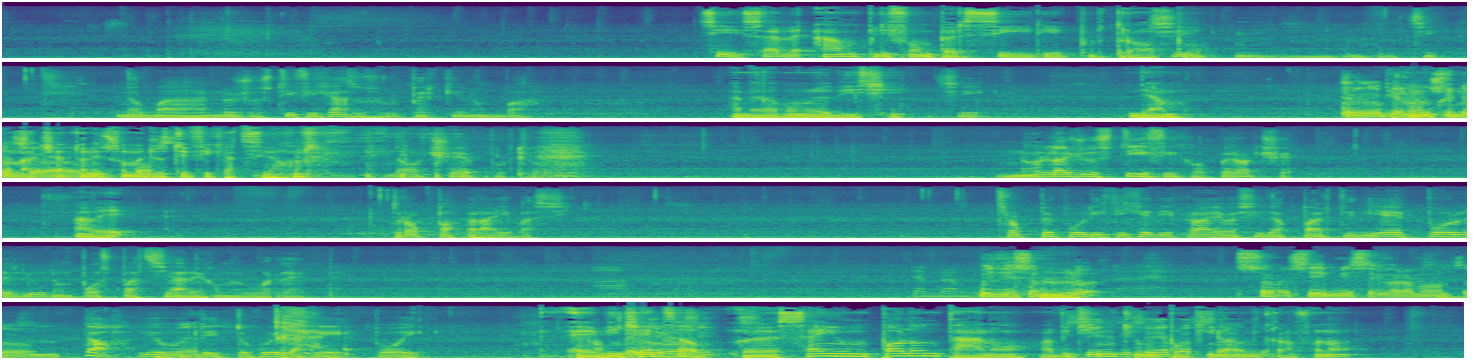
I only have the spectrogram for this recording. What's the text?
Sì, serve Amplifon per Siri, purtroppo. Sì, mm, sì. No, ma hanno giustificato sul perché non va. Vabbè, dopo me lo dici. Sì. Vediamo. Credo che non non accetto nessuna giustificazione. No, c'è purtroppo. Non la giustifico, però c'è. Vabbè, Troppa privacy. Troppe politiche di privacy da parte di Apple e lui non può spaziare come vorrebbe. Sembra un po' Quindi sono- cosa, eh. So- sì, mi sembra molto. No, io ho Eh. detto quella che è, poi eh, Vincenzo, però sì. eh, sei un po' lontano. Avvicinati Sì, un pochino al microfono.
